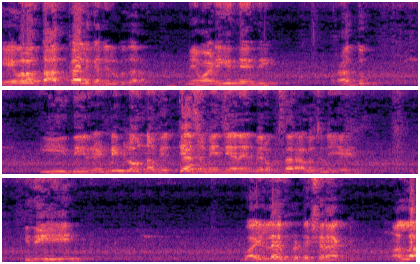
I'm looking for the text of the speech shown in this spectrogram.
కేవలం తాత్కాలిక నిలుపుదల. మేము అడిగింది ఏంది? రద్దు. ఈ దీని రెండింటిలో ఉన్న వ్యత్యాసం ఏంది అనేది మీరు ఒకసారి ఆలోచన చేయండి. ఇది వైల్డ్ లైఫ్ ప్రొటెక్షన్ యాక్ట్ మళ్ళా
